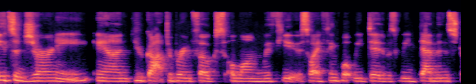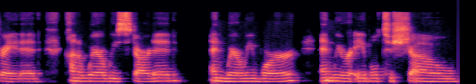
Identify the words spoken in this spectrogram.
it's a journey and you got to bring folks along with you. So I think what we did was we demonstrated kind of where we started and where we were, and we were able to show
